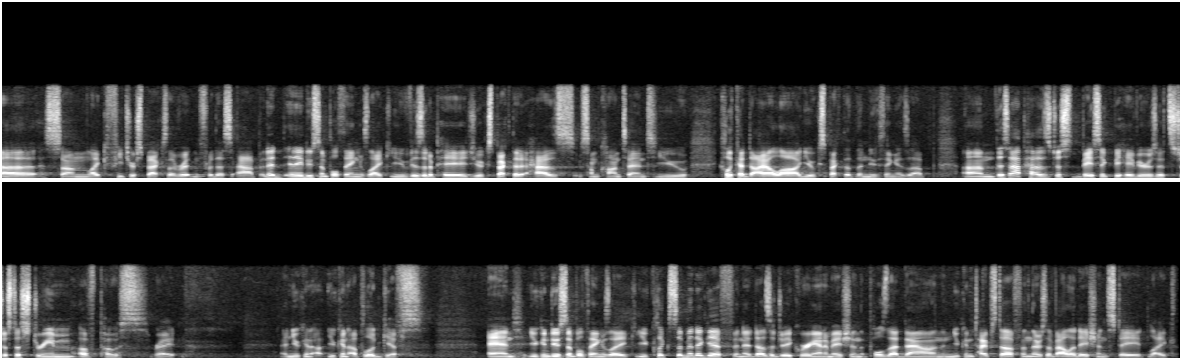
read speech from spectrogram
uh, some like feature specs I've written for this app. And they do simple things like you visit a page, you expect that it has some content, you click a dialog, you expect that the new thing is up. Um, this app has just basic behaviors. It's just a stream of posts, right? And you can, you can upload GIFs. And you can do simple things like you click submit a GIF and it does a jQuery animation that pulls that down and you can type stuff and there's a validation state, like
